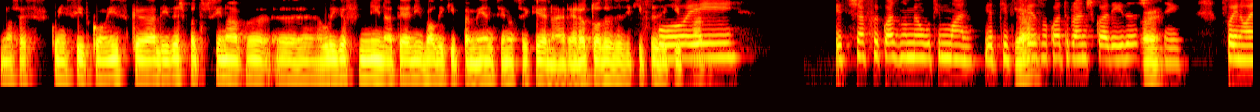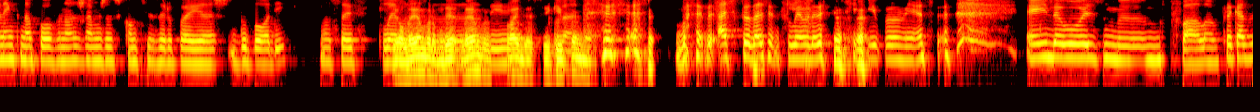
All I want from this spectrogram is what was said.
não sei se coincide com isso, que a Adidas patrocinava uh, a Liga Feminina até a nível de equipamentos e não sei o quê, não era? Era todas as equipas foi... equipadas. Isso já foi quase no meu último ano. Eu tive já? 3 ou 4 anos com a Adidas, é. sim. Foi no ano em que na POV nós jogamos as competições europeias de body. Não sei se te lembras. Eu lembro-me, de, lembro disso. desse equipamento. Acho que toda a gente se lembra desse equipamento. Ainda hoje me, me, falam. Por acaso,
